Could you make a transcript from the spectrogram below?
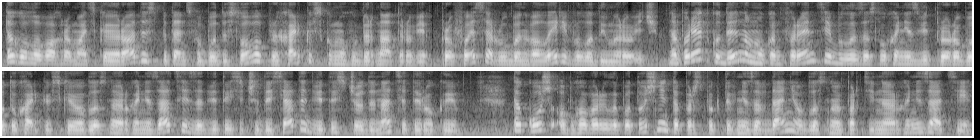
та голова громадської ради з питань свободи слова при харківському губернаторові професор Рубен Валерій Володимирович. На порядку денному конференції були заслухані звіт про роботу Харківської обласної організації за 2010-2011 роки. Також обговорили поточні та перспективні завдання обласної партійної організації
